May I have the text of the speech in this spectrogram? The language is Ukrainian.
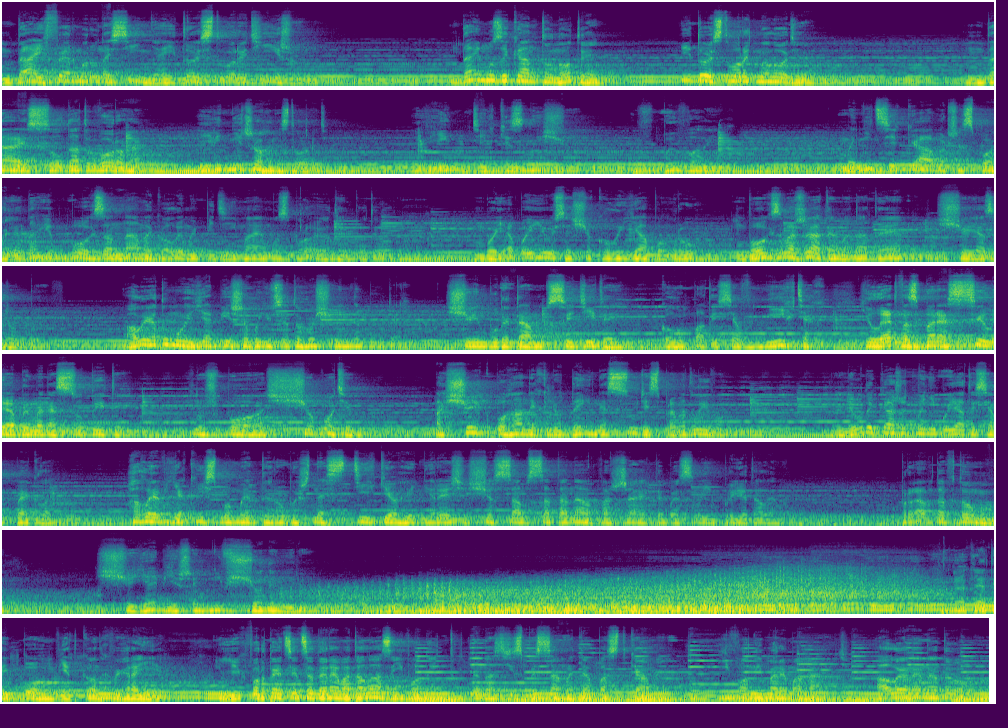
Дай фермеру насіння, і той створить їжу. Дай музиканту ноти, і той створить мелодію. Дай солдату ворога, і він нічого не створить. Він тільки знищує, вбиває. Мені цікаво, чи споглядає Бог за нами, коли ми підіймаємо зброю один проти одного. Бо я боюся, що коли я помру, Бог зважатиме на те, що я зробив. Але я думаю, я більше боюся того, що він не буде, що він буде там сидіти, колупатися в нігтях і ледве збере сили, аби мене судити. Ну ж бо, що потім? А що як поганих людей не судять справедливо? Люди кажуть мені боятися пекла, але в якийсь момент ти робиш настільки огидні речі, що сам сатана вважає тебе своїм приятелем. Правда в тому, що я більше ні в що не вірю. Проклятий Богом В'єтконг виграє. Їх фортеці це дерева та лази, і вони йдуть на нас зі списами та пастками. І вони перемагають, але ненадовго.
